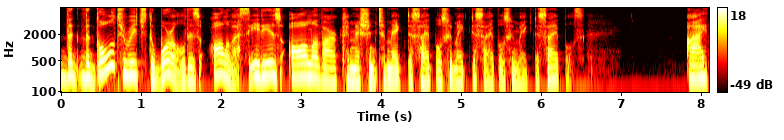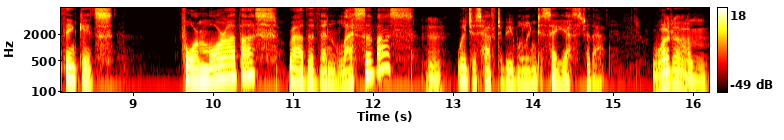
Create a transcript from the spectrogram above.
the, the goal to reach the world is all of us. It is all of our commission to make disciples who make disciples who make disciples. I think it's for more of us rather than less of us. Mm-hmm. We just have to be willing to say yes to that. What um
